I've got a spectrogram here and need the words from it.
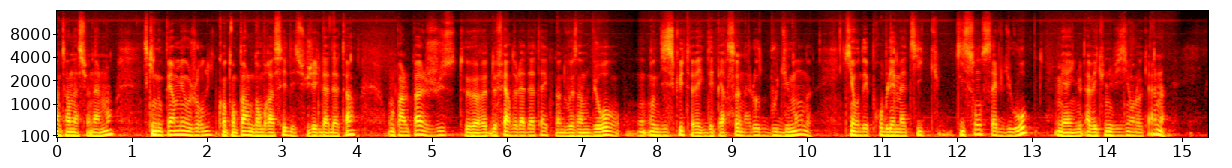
internationalement. Ce qui nous permet aujourd'hui, quand on parle d'embrasser des sujets de la data, on ne parle pas juste euh, de faire de la data avec notre voisin de bureau, on, discute avec des personnes à l'autre bout du monde qui ont des problématiques qui sont celles du groupe, mais avec une vision locale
